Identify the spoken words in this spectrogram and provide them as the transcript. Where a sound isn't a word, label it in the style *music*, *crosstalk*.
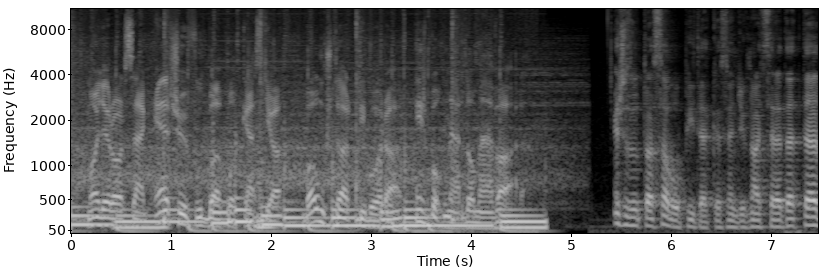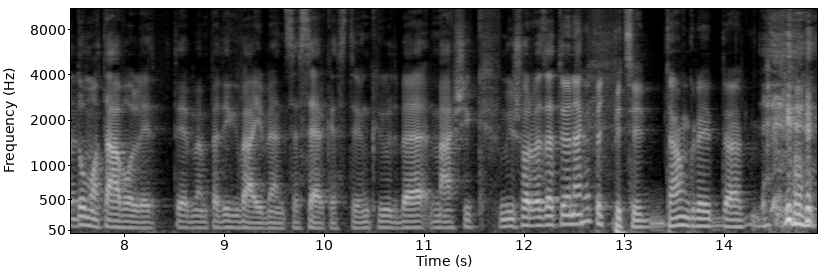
Magyarország első futballpodcastja Baumstark Tiborral és Bognár Domával. És azúttal Szabó Pítert köszöntjük nagy szeretettel, Doma távollétében pedig Vái Bence szerkesztőn küld be másik műsorvezetőnek. Hát egy pici downgrade, de... *laughs*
